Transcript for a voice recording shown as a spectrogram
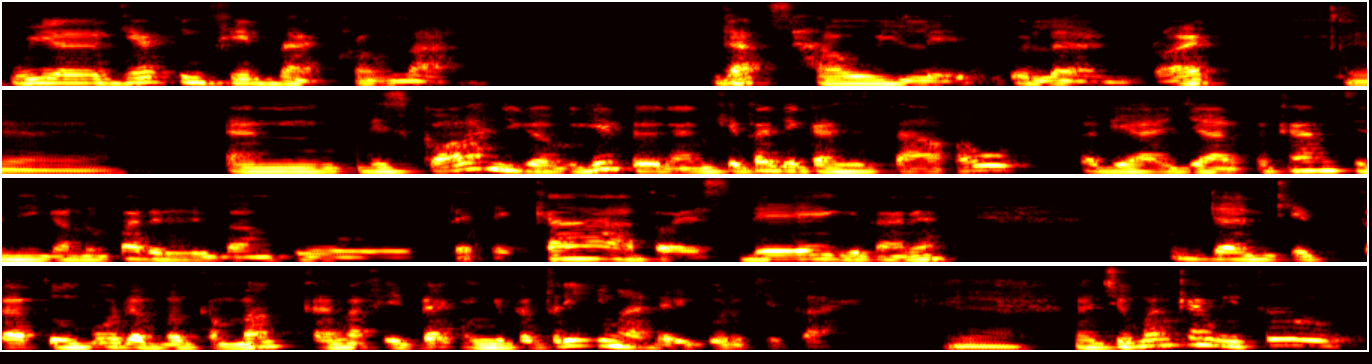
we are getting feedback from that that's how we, live, we learn right yeah, yeah dan di sekolah juga begitu kan, kita dikasih tahu, diajarkan sedemikian rupa dari bangku TK atau SD gitu kan ya. Dan kita tumbuh dan berkembang karena feedback yang kita terima dari guru kita. Yeah. Nah cuman kan itu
